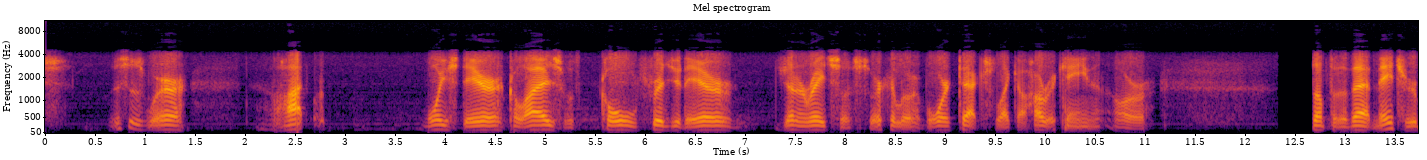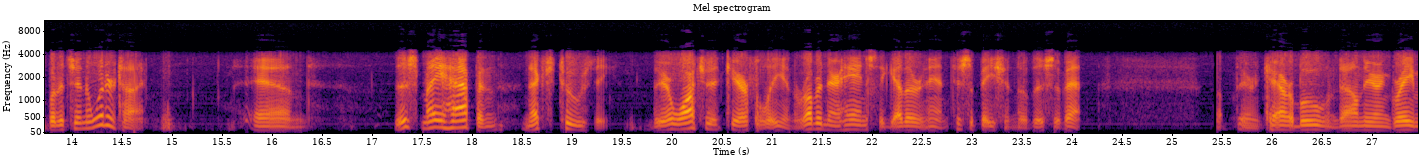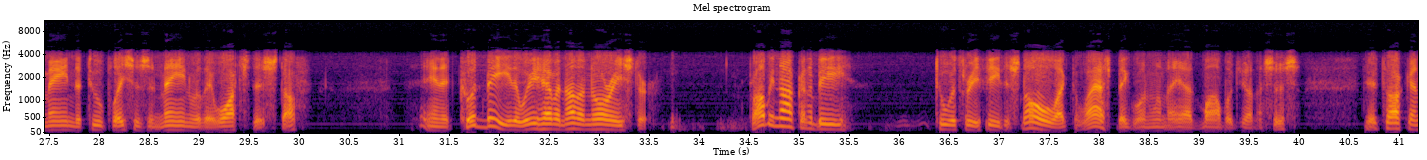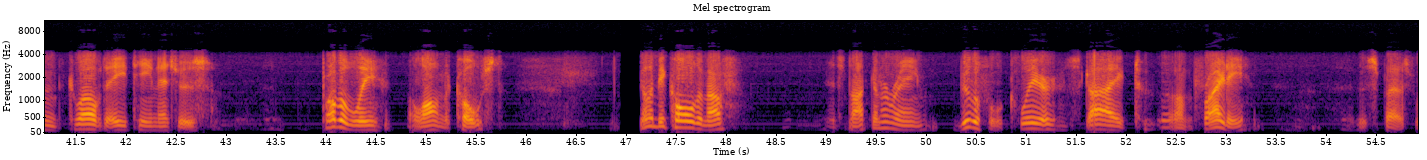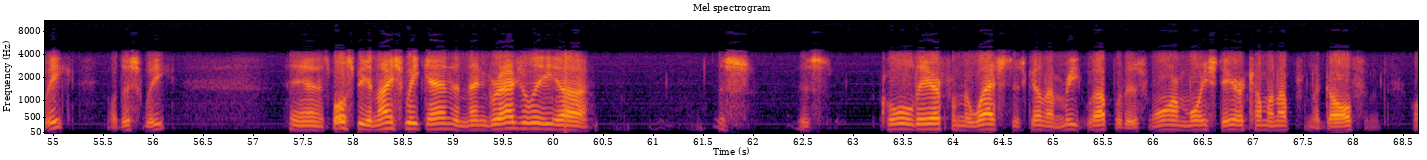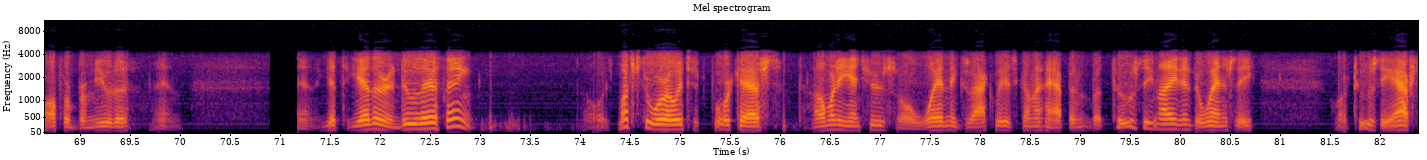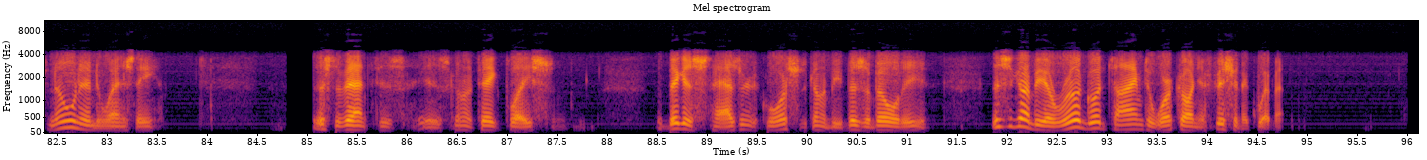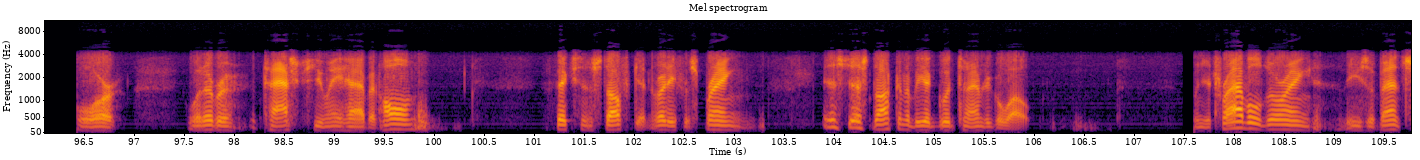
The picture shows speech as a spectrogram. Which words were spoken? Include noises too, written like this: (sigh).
This is where hot, moist air collides with cold, frigid air, generates a circular vortex like a hurricane or something of that nature, but it's in the wintertime. And this may happen next Tuesday. They're watching it carefully and rubbing their hands together in anticipation of this event. Up there in Caribou and down there in Gray, Maine, the two places in Maine where they watch this stuff. And it could be that we have another nor'easter. Probably not going to be two or three feet of snow like the last big one when they had bombogenesis. They're talking 12 to 18 inches, probably along the coast. It's going to be cold enough it's not going to rain. Beautiful, clear sky t- on Friday this past week, or this week. And it's supposed to be a nice weekend, and then gradually uh, this this cold air from the west is going to meet up with this warm, moist air coming up from the Gulf and off of Bermuda, and and get together and do their thing. So it's much too early to forecast how many inches or when exactly it's going to happen, but Tuesday night into Wednesday or Tuesday afternoon into Wednesday, this event is is going to take place. The biggest hazard, of course, is going to be visibility. This is going to be a real good time to work on your fishing equipment or whatever tasks you may have at home, fixing stuff, getting ready for spring. It's just not going to be a good time to go out when you travel during these events,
